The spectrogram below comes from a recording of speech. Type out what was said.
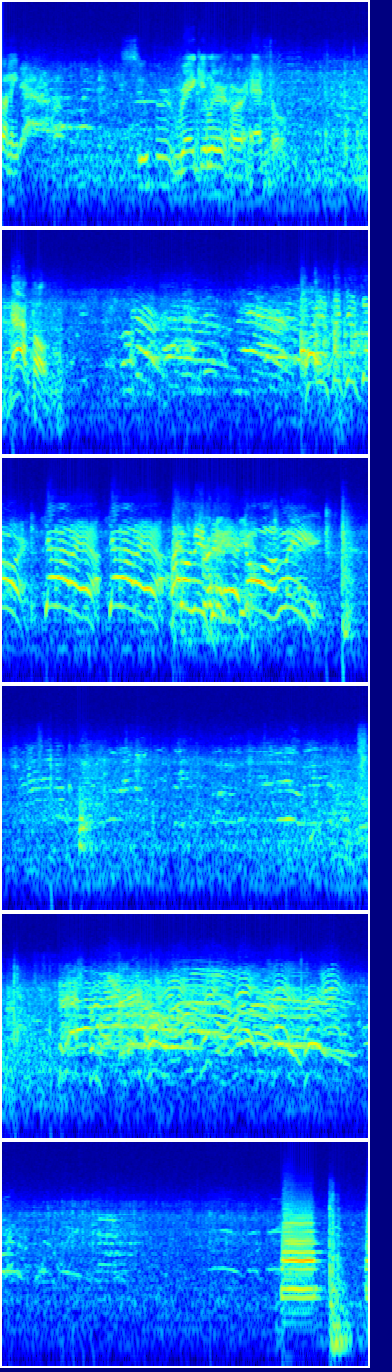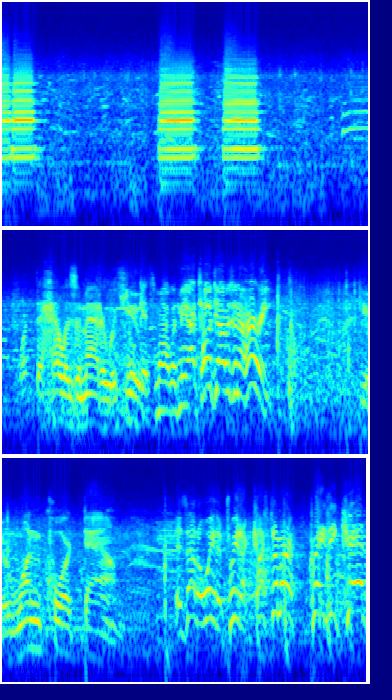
on, fill it up, Sonny. Super, regular, or Ethel? Ethel! What do you think you're doing? Get out of here! Get out of here! I don't need you here! Go on, leave! What the matter with you? Don't get smart with me. I told you I was in a hurry. You're one quart down. Is that a way to treat a customer? Crazy kid?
